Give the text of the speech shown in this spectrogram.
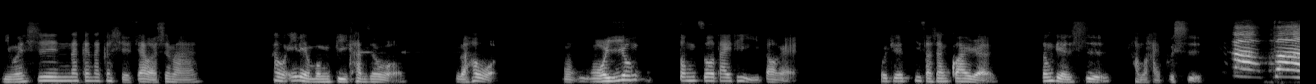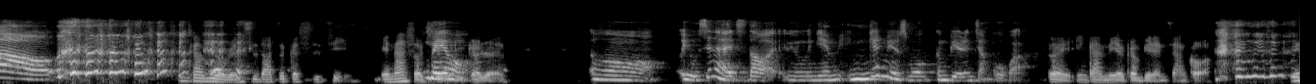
你们是那个那个学校的是吗？他们一脸懵逼看着我，然后我我我用动作代替移动，哎，我觉得自己好像怪人，重点是他们还不是。大爆，应该没有人知道这个事情，因为那时候只没有有一个人。哦，哎呦，我现在才知道哎，你你应该没有什么跟别人讲过吧？对，应该没有跟别人讲过，因为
